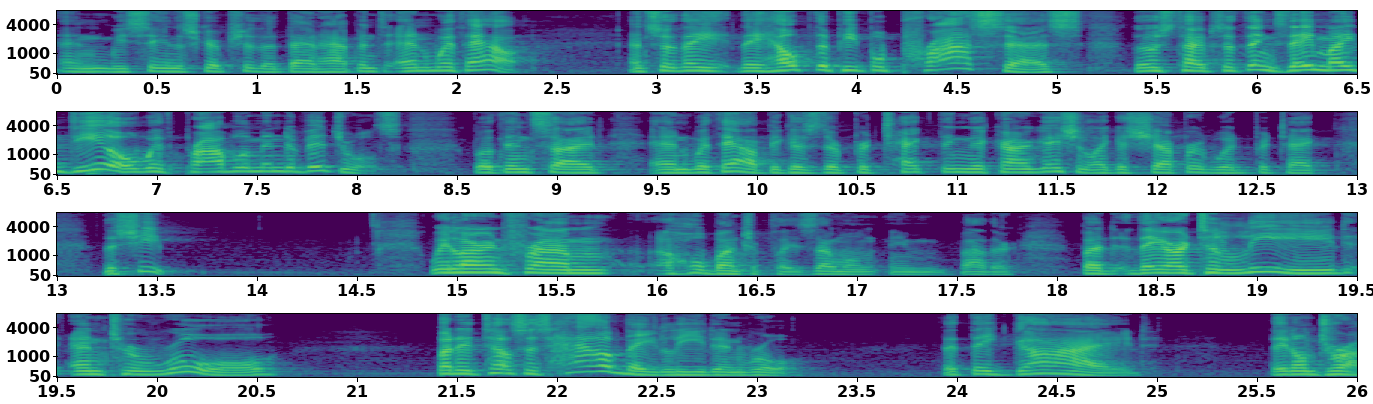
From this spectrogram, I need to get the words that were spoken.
and we see in the scripture that that happens, and without. And so they, they help the people process those types of things. They might deal with problem individuals, both inside and without, because they're protecting the congregation like a shepherd would protect the sheep. We learned from a whole bunch of places, I won't even bother, but they are to lead and to rule, but it tells us how they lead and rule, that they guide, they don't drive.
